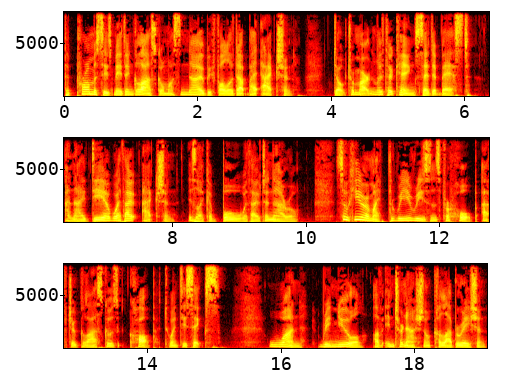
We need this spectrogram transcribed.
The promises made in Glasgow must now be followed up by action. Dr. Martin Luther King said it best an idea without action is like a bow without an arrow. So here are my three reasons for hope after Glasgow's COP26. 1. Renewal of international collaboration.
